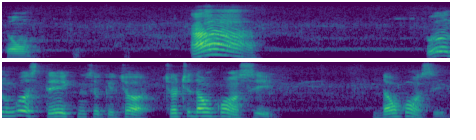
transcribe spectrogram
Então, ah, pô, não gostei, que não sei o que. Deixa, deixa eu te dar um conselho. Dar um conselho.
